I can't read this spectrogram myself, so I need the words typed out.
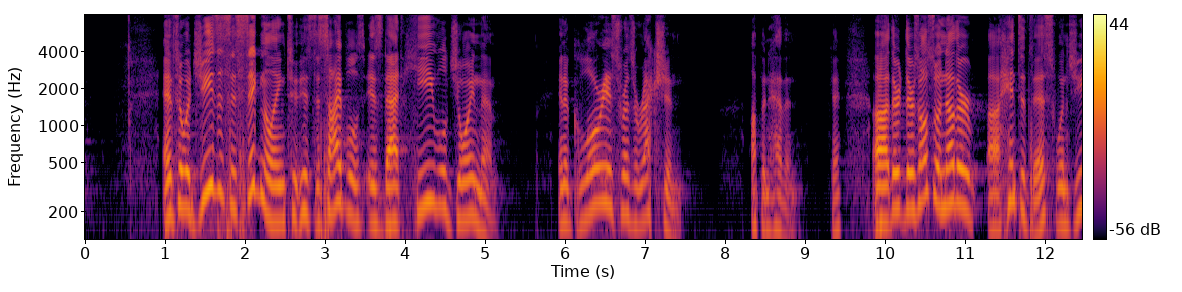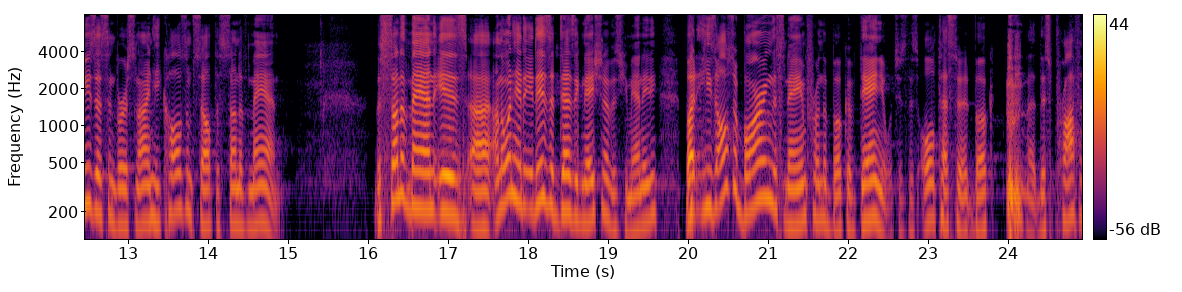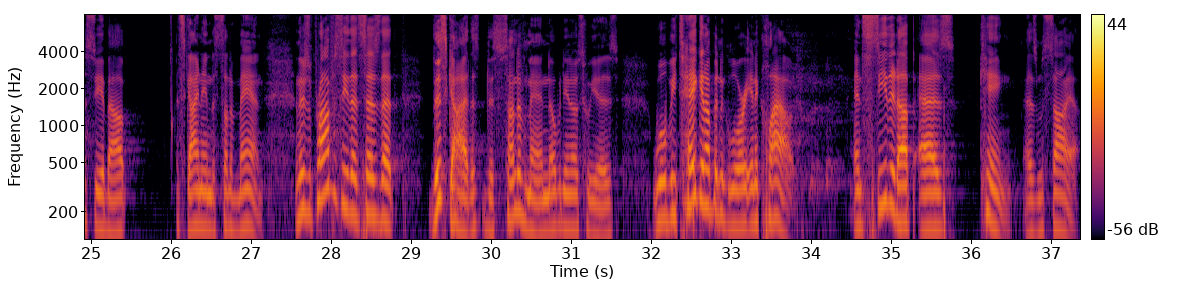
And so what Jesus is signaling to his disciples is that he will join them in a glorious resurrection up in heaven. Okay? Uh, there, there's also another uh, hint at this when Jesus, in verse 9, he calls himself the Son of Man. The Son of Man is, uh, on the one hand, it is a designation of his humanity, but he's also borrowing this name from the book of Daniel, which is this Old Testament book, this prophecy about this guy named the Son of Man. And there's a prophecy that says that this guy, this, this Son of Man, nobody knows who he is, will be taken up into glory in a cloud and seated up as king, as Messiah.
